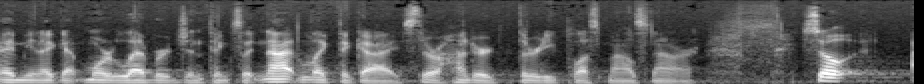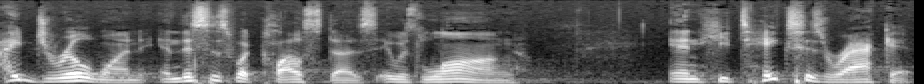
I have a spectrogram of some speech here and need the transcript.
I mean, I got more leverage and things like, not like the guys. They're 130 plus miles an hour. So I drill one, and this is what Klaus does. It was long, and he takes his racket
